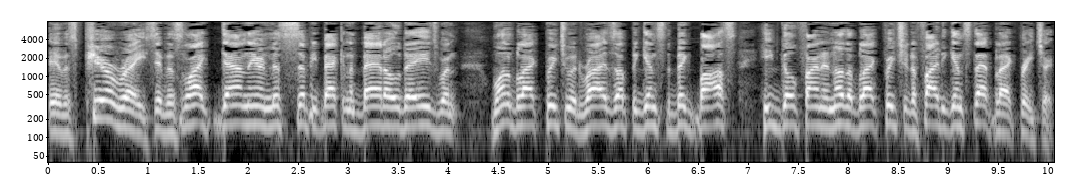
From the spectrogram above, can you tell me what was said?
it was pure race. It was like down there in Mississippi back in the bad old days when one black preacher would rise up against the big boss. He'd go find another black preacher to fight against that black preacher.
